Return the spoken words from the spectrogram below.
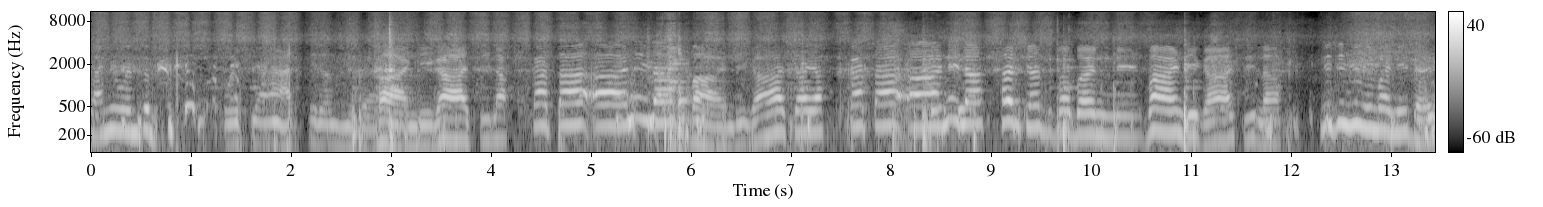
गाणी म्हणतो भांडी घासीला काता आणला भांडी घासाया काता आणला हर्षद बबनने भांडी घासीला निधी मनी धरी.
